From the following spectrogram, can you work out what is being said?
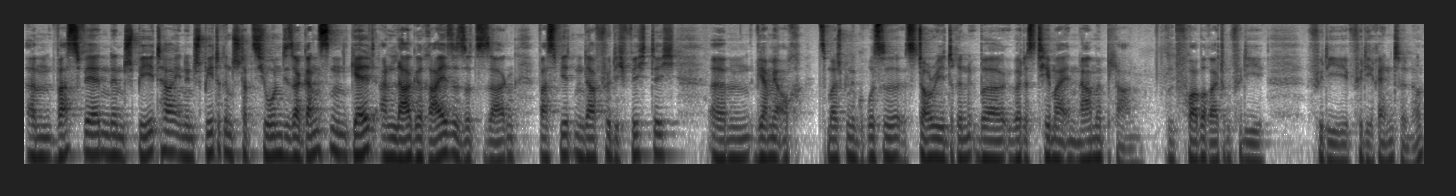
was werden denn später in den späteren Stationen dieser ganzen Geldanlagereise sozusagen, was wird denn da für dich wichtig? Ähm, wir haben ja auch zum Beispiel eine große Story drin über, über das Thema Entnahmeplan und Vorbereitung für die für die, für die Rente, ne?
